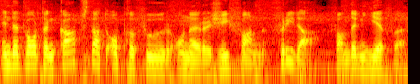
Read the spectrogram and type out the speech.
en dit word in Kaapstad opgevoer onder regie van Frida van den Heever.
